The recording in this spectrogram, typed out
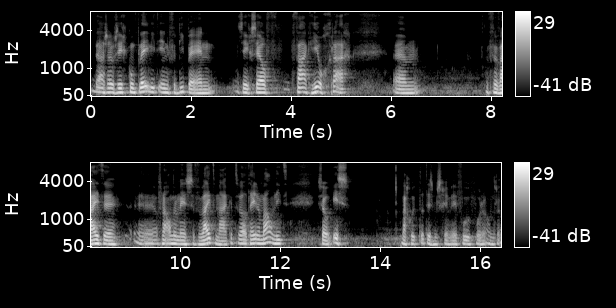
daar zo zich compleet niet in verdiepen en zichzelf vaak heel graag um, verwijten, uh, of naar andere mensen verwijten maken, terwijl het helemaal niet zo is. Maar goed, dat is misschien weer voor, voor een andere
